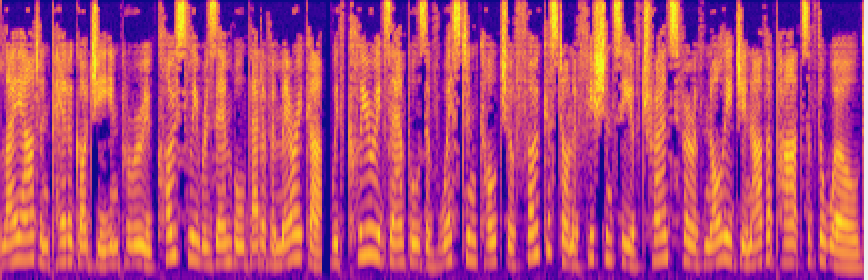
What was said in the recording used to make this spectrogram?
layout and pedagogy in Peru closely resemble that of America, with clear examples of Western culture focused on efficiency of transfer of knowledge in other parts of the world.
